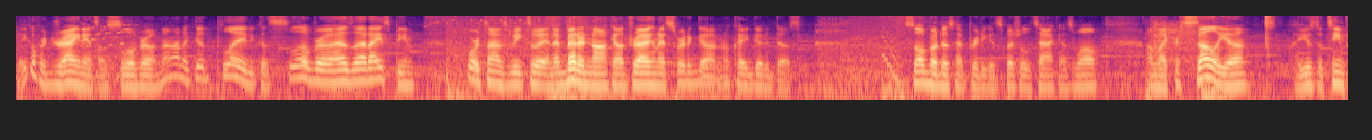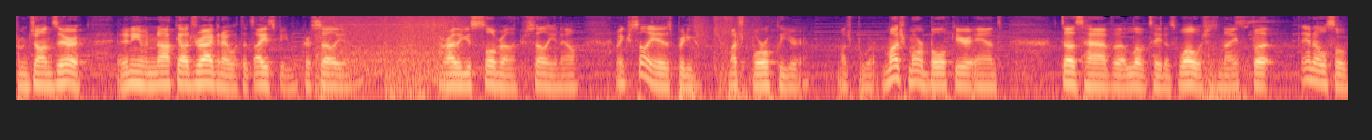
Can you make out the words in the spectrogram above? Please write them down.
They go for Dragon Dance on Slowbro. Not a good play, because Slowbro has that Ice Beam. Four times weak to it, and it better knock out Dragon, I swear to God. Okay, good, it does. Slowbro does have pretty good special attack as well. Unlike Cresselia, I used a team from John Zera. It didn't even knock out Dragonite with its Ice Beam, Cresselia. I'd rather use Slowbro than Cresselia now. I mean, Cresselia is pretty much bulkier, much more, much more bulkier, and does have a levitate as well, which is nice. But and also,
